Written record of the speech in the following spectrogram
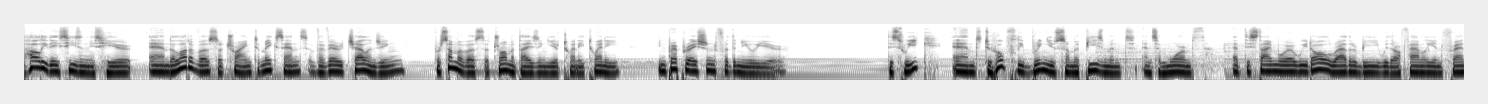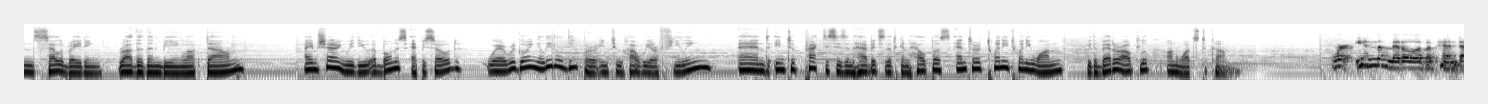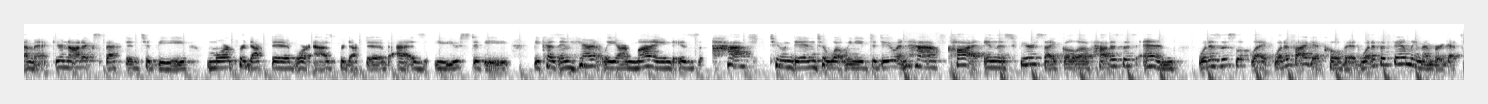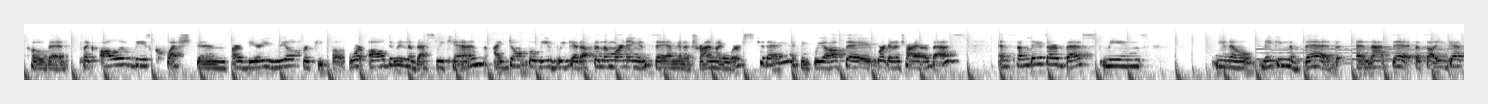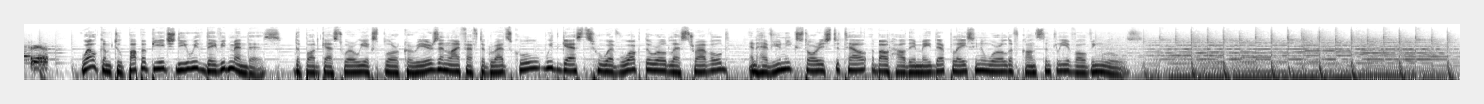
The holiday season is here, and a lot of us are trying to make sense of a very challenging, for some of us a traumatizing year 2020, in preparation for the new year. This week, and to hopefully bring you some appeasement and some warmth at this time where we'd all rather be with our family and friends celebrating rather than being locked down, I am sharing with you a bonus episode where we're going a little deeper into how we are feeling and into practices and habits that can help us enter 2021 with a better outlook on what's to come. We're in the middle of a pandemic. You're not expected to be more productive or as productive as you used to be because inherently our mind is half tuned in to what we need to do and half caught in this fear cycle of how does this end? What does this look like? What if I get COVID? What if a family member gets COVID? Like all of these questions are very real for people. We're all doing the best we can. I don't believe we get up in the morning and say, I'm going to try my worst today. I think we all say we're going to try our best. And some days our best means, you know, making the bed, and that's it. That's all you get through. Welcome to Papa PhD with David Mendez, the podcast where we explore careers and life after grad school with guests who have walked the road less traveled and have unique stories to tell about how they made their place in a world of constantly evolving rules.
